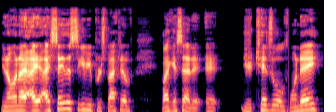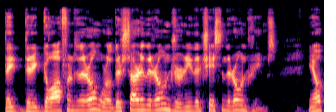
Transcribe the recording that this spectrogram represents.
You know, and I, I, say this to give you perspective. Like I said, it, it your kids will one day they, they go off into their own world. They're starting their own journey. They're chasing their own dreams. You know,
